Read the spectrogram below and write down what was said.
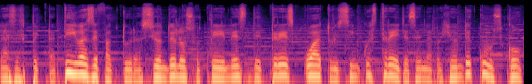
Las expectativas de facturación de los hoteles de 3, 4 y 5 estrellas en la región de Cusco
